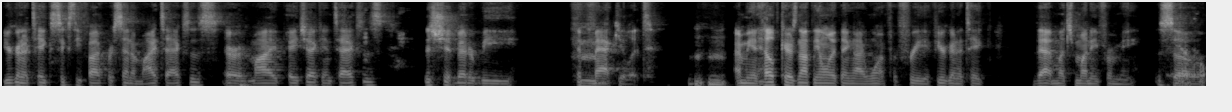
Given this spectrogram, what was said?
you're going to take 65% of my taxes or my paycheck in taxes. This shit better be immaculate. hmm I mean, healthcare is not the only thing I want for free if you're going to take that much money from me. So,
